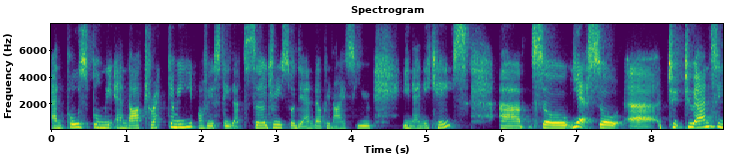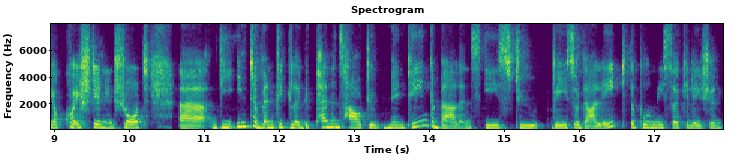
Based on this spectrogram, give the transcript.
and post pulmonary endarterectomy. Obviously, that's surgery, so they end up in ICU in any case. Uh, so, yes, so uh, to, to answer your question in short, uh, the interventricular dependence, how to maintain the balance, is to vasodilate the pulmonary circulation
